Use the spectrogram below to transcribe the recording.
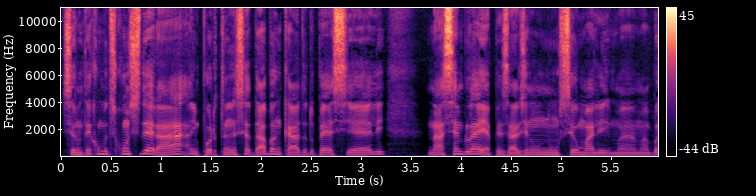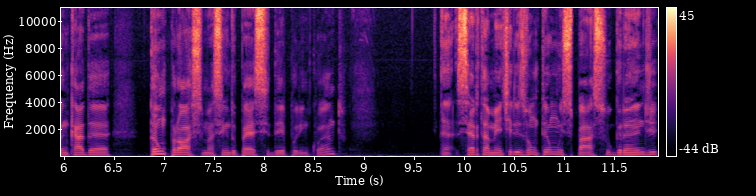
Você não tem como desconsiderar a importância da bancada do PSL na Assembleia, apesar de não, não ser uma, uma, uma bancada tão próxima assim do PSD por enquanto. É, certamente eles vão ter um espaço grande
